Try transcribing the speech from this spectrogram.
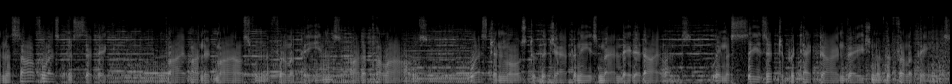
In the southwest Pacific, 500 miles from the Philippines, are the Palaus, westernmost of the Japanese-mandated islands. We must seize it to protect our invasion of the Philippines.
